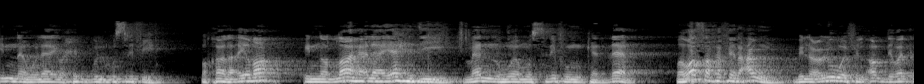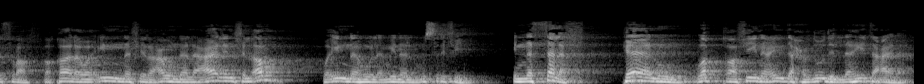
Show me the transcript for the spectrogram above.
إنه لا يحب المسرفين. وقال أيضا إن الله لا يهدي من هو مسرف كذاب ووصف فرعون بالعلو في الأرض والإسراف فقال وإن فرعون لعال في الأرض وإنه لمن المسرفين إن السلف كانوا وقافين عند حدود الله تعالى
